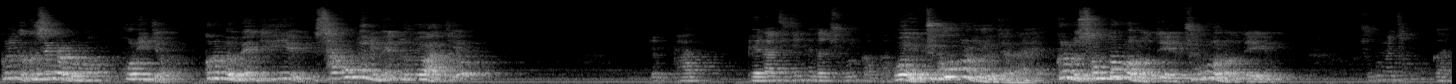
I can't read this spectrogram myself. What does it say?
그러니까 그 생각을 보면 혼이죠. 그러면 왜 이 사공들이 왜 두려워하지요? 배가 뒤집혀서 죽을까봐. 왜 죽음을 그러잖아요. 그러면 성도는 어때요? 죽음은 어때요? 죽으면 천국 가요.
